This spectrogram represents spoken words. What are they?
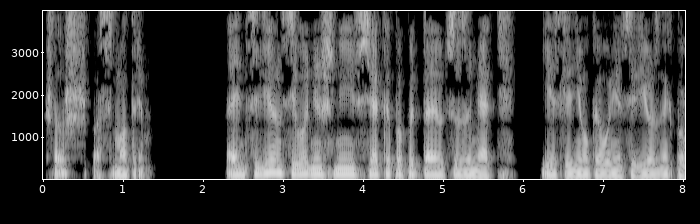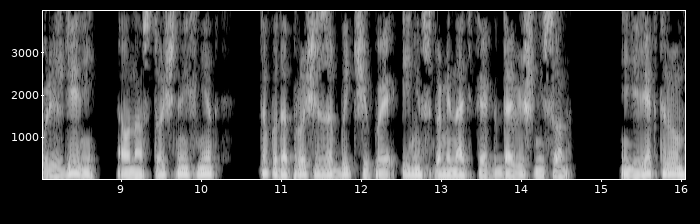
Что ж, посмотрим. А инцидент сегодняшний всяко попытаются замять. Если ни у кого нет серьезных повреждений, а у нас точно их нет, то куда проще забыть ЧП и не вспоминать, как давишний сон. Ни директору,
